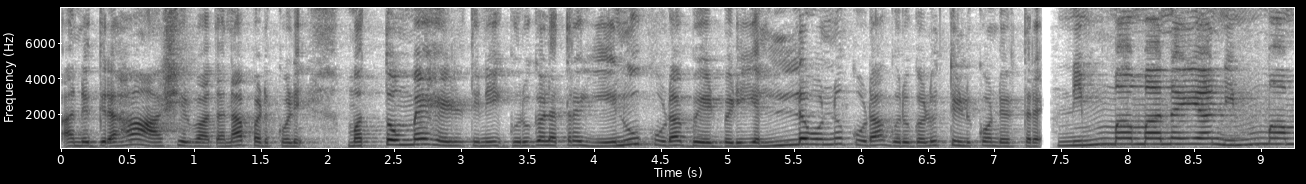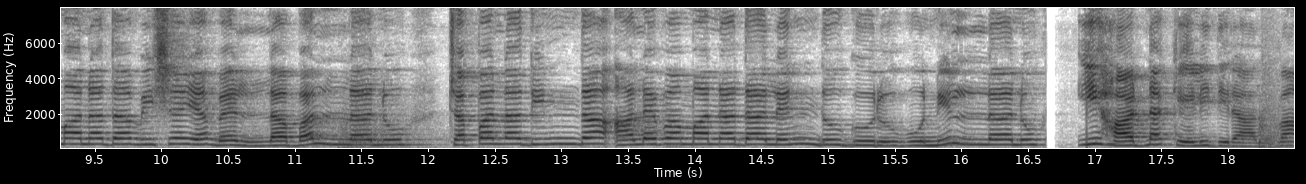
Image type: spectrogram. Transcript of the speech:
ಅನುಗ್ರಹ, ಆಶೀರ್ವಾದನ ಪಡ್ಕೊಳ್ಳಿ. ಮತ್ತೊಮ್ಮೆ ಹೇಳ್ತೀನಿ, ಗುರುಗಳ ಹತ್ರ ಏನೂ ಕೂಡ ಬೇಡಬೇಡಿ. ಎಲ್ಲವನ್ನೂ ಕೂಡ ಗುರುಗಳು ತಿಳ್ಕೊಂಡಿರ್ತಾರೆ. ನಿಮ್ಮ ಮನೆಯ, ನಿಮ್ಮ ಮನದ ವಿಷಯವೆಲ್ಲ ಬಲ್ಲನು. ಚಪಲದಿಂದ ಅಲೆವ ಮನದಲೆಂದು ಗುರುವು ನಿಲ್ಲನು. ಈ ಹಾಡನ್ನ ಕೇಳಿದ್ದೀರಾ ಅಲ್ವಾ?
